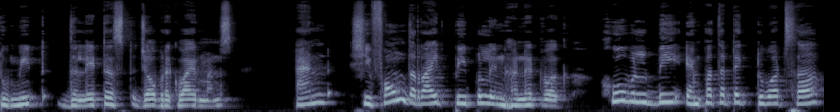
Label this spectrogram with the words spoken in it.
to meet the latest job requirements and she found the right people in her network who will be empathetic towards her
